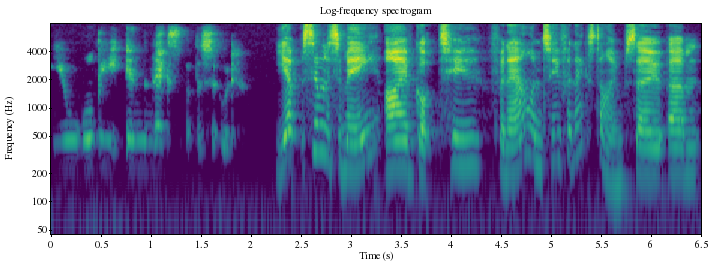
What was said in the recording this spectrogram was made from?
you will be in the next episode. Yep, similar to me. I've got two for now and two for next time. So um,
